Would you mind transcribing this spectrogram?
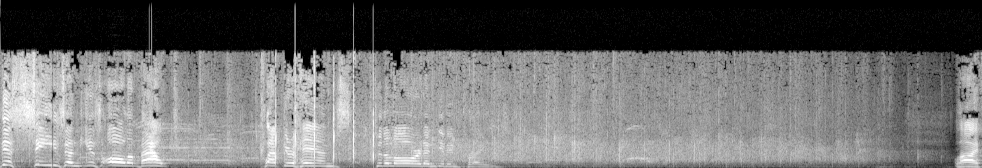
this season is all about. Clap your hands to the Lord and give him praise. Life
